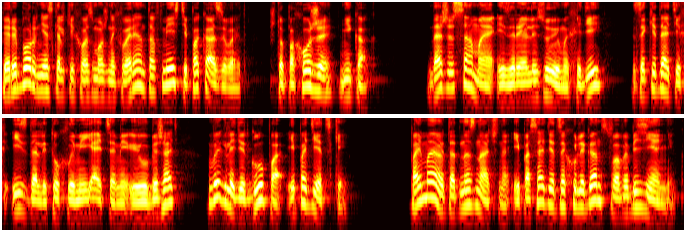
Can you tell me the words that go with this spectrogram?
Перебор нескольких возможных вариантов вместе показывает, что похоже никак. Даже самая из реализуемых идей – закидать их издали тухлыми яйцами и убежать – выглядит глупо и по-детски. Поймают однозначно и посадят за хулиганство в обезьянник.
